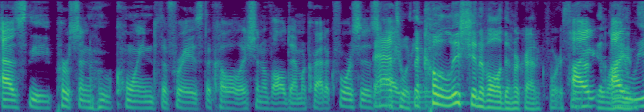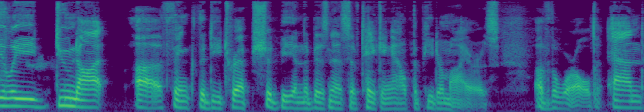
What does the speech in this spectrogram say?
As the person who coined the phrase "the coalition of all democratic forces," That's I what the coalition of all democratic forces. I I really do not uh, think the D Trip should be in the business of taking out the Peter Meijer of the world, and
